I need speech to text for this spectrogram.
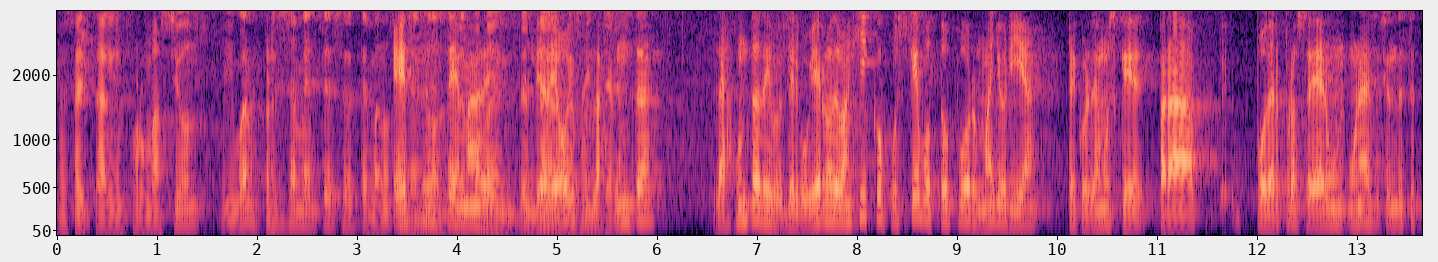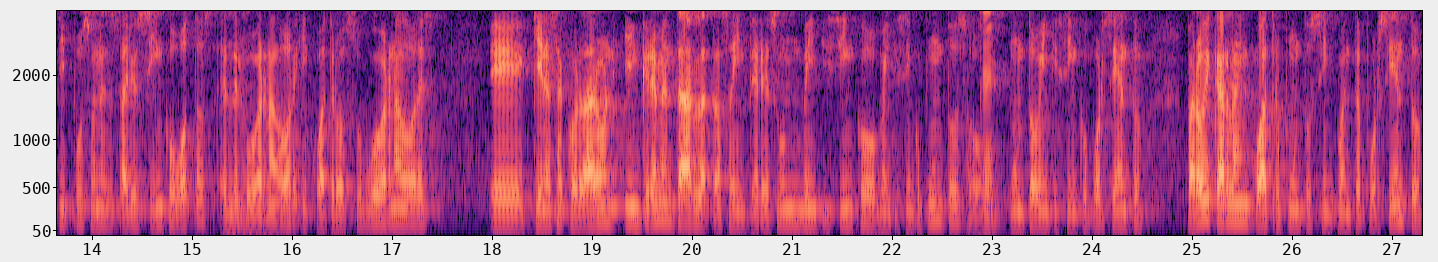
pues ahí está la información. Y bueno, precisamente ese tema nos Ese es el tema del, día de hoy. Pues la Junta, la junta del Gobierno de Banjico, pues que votó por mayoría. Recordemos que para poder proceder una decisión de este tipo son necesarios cinco votos, el del gobernador y cuatro subgobernadores, eh, quienes acordaron incrementar la tasa de interés un 25, 25 puntos o punto 25% para ubicarla en 4.50%.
